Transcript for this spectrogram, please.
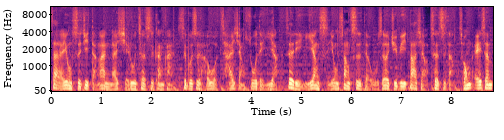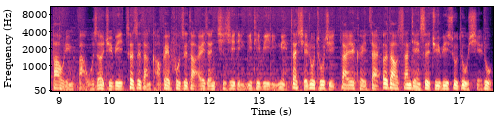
再来用实际档案来写入测试看看，是不是和我猜想说的一样？这里一样使用上次的五十二 G B 大小测试档，从 S N 八五零把五十二 G B 测试档拷贝复制到 S N 七七零 E T B 里面，再写入出初期大约可以在二到三点四 GB 速度写入，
